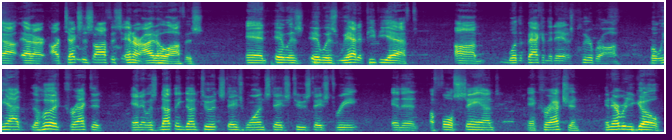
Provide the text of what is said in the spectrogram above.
uh, at our, our Texas office and our Idaho office, and it was it was we had it PPF. Um, well, back in the day it was clear bra, but we had the hood corrected, and it was nothing done to it. Stage one, stage two, stage three, and then a full sand and correction. And everybody go,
